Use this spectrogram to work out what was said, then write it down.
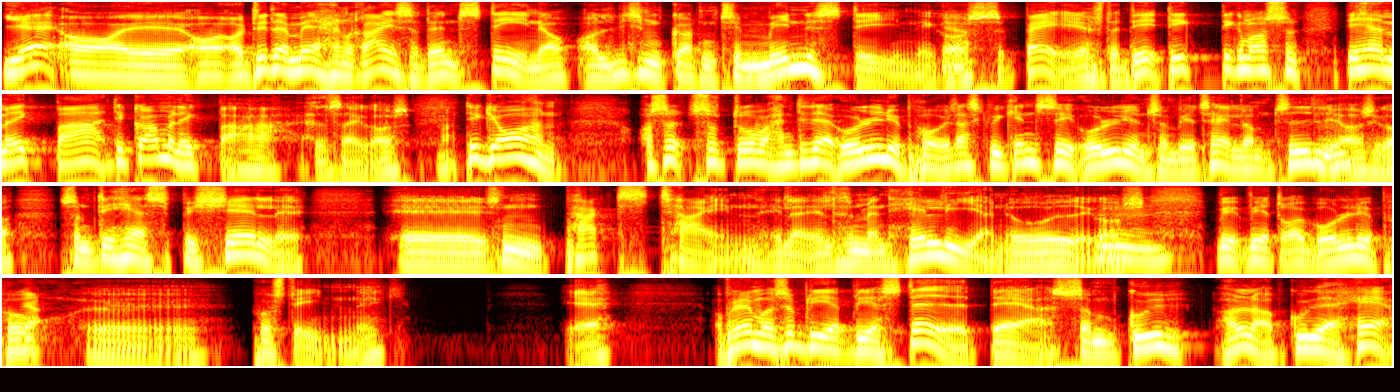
Ja, og, øh, og, og det der med, at han rejser den sten op, og ligesom gør den til mindesten, ikke ja. også, bagefter, det, det, det kan man også, det havde man ikke bare, det gør man ikke bare, altså, ikke også. Nej. Det gjorde han. Og så, så drupper han det der olie på, der skal vi igen se olien, som vi har talt om tidligere mm. også, ikke? som det her specielle øh, sådan pagtstegn, eller, eller sådan, man helliger noget, ikke mm. også, ved, ved at drøbe olie på, ja. øh, på stenen, ikke? Ja. Og på den måde så bliver, bliver stedet der, som Gud, hold op, Gud er her,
